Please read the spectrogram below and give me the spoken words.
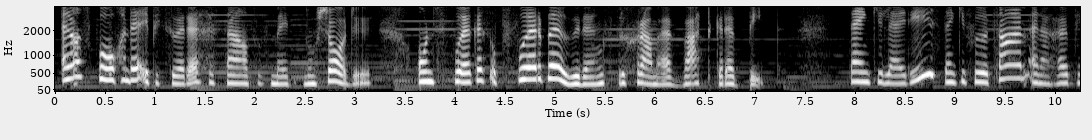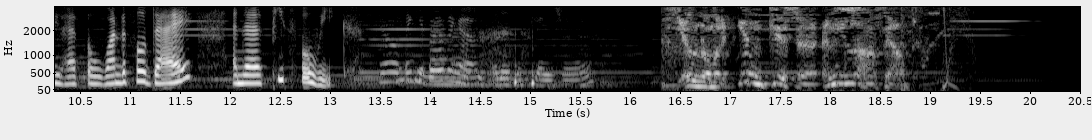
In ons volgende episode gesels ons met Nomshadu. Ons fokus op voorbehoedingsprogramme wat GRIP bied. Thank you ladies, thank you for your time and I hope you have a wonderful day and a peaceful week. Thank you for having us. Jouw nummer 1 kussen in die laagveld.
